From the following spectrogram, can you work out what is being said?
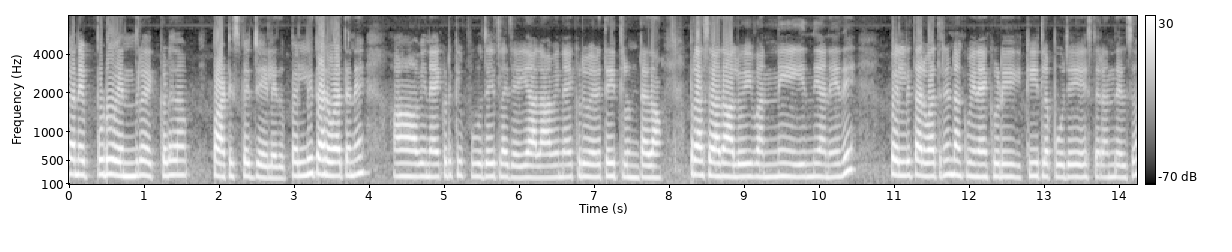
కానీ ఎప్పుడు ఎందులో ఎక్కడ పార్టిసిపేట్ చేయలేదు. పెళ్ళి తర్వాతనే వినాయకుడికి పూజ ఇట్లా చేయాలా? వినాయకుడు పెడితే ఇట్లుంటుందా? ప్రసాదాలు ఇవన్నీ ఏంది అనేది పెళ్ళి తర్వాతనే నాకు వినాయకుడికి ఇట్లా పూజ చేస్తారని తెలుసు.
